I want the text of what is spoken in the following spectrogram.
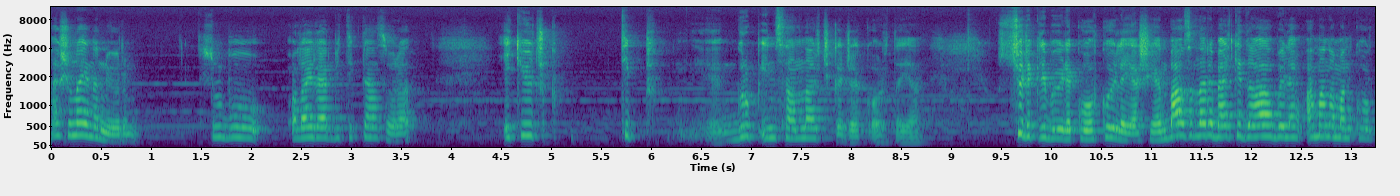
Ben şuna inanıyorum. Şimdi bu olaylar bittikten sonra 2-3 tip e, grup insanlar çıkacak ortaya. Sürekli böyle korkuyla yaşayan, bazıları belki daha böyle aman aman kork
